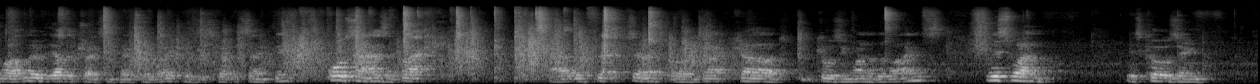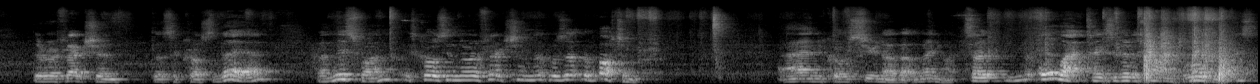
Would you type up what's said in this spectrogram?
well I'll move the other tracing paper away because it's got the same thing, also has a black uh, reflector or a black card causing one of the lines. This one is causing the reflection that's across there and this one is causing the reflection that was at the bottom and of course you know about the main light. So all that takes a bit of time to organise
